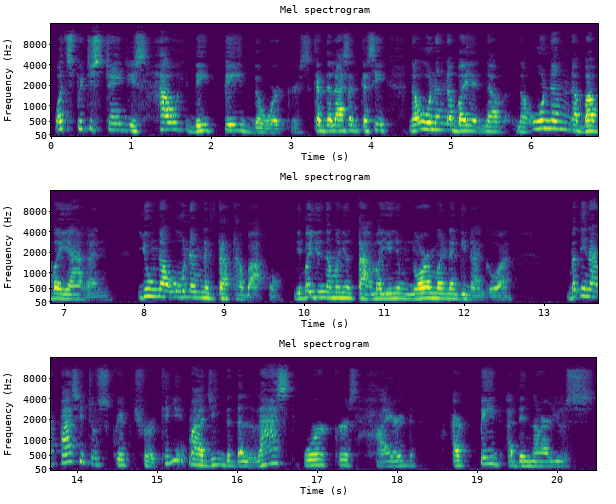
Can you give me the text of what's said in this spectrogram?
What's pretty strange is how they paid the workers. Kadalasan kasi naunang nabay, na, naunang nababayaran yung naunang nagtatrabaho. Di ba yun naman yung tama, yun yung normal na ginagawa. But in our passage of scripture, can you imagine that the last workers hired are paid a denarius,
